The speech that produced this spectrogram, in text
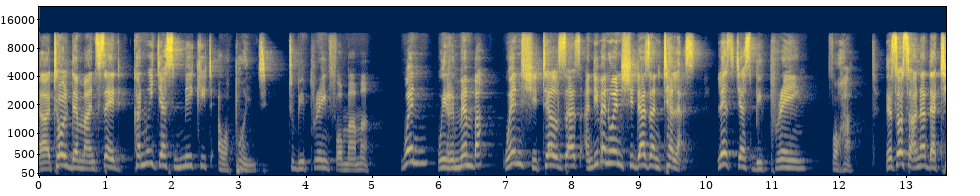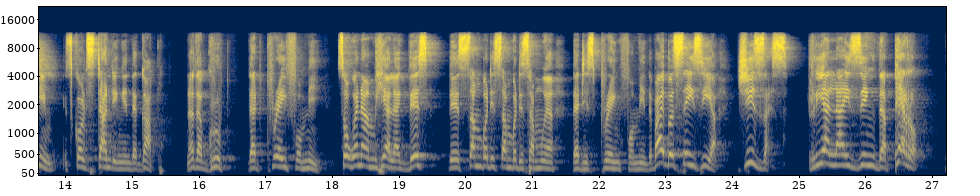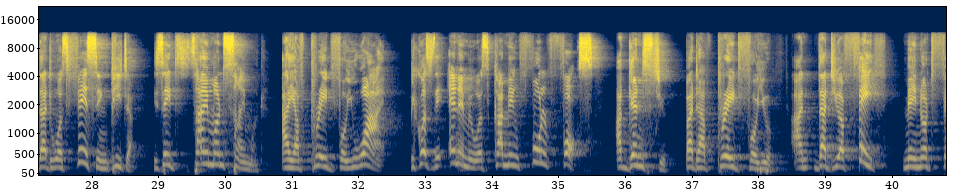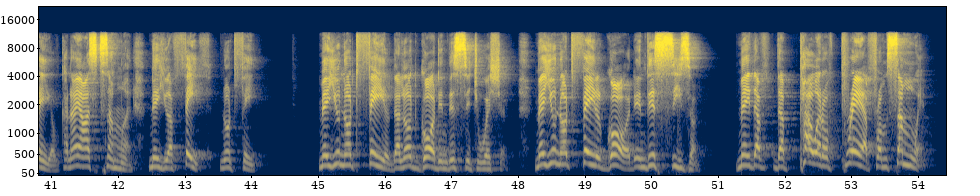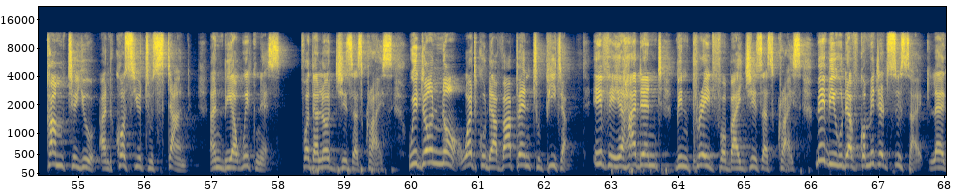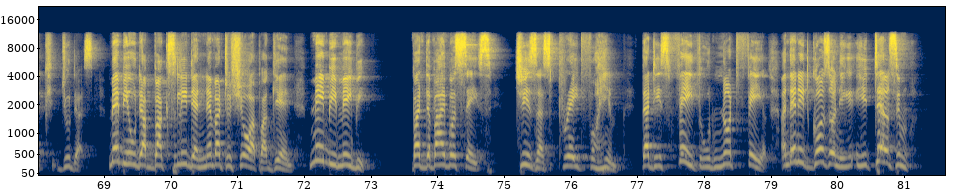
uh, told them and said, Can we just make it our point to be praying for Mama? When we remember, when she tells us, and even when she doesn't tell us, let's just be praying for her. There's also another team, it's called Standing in the Gap another group that pray for me. So when I'm here like this, there's somebody, somebody somewhere that is praying for me. The Bible says here, Jesus, realizing the peril that was facing Peter, he said, Simon, Simon, I have prayed for you. Why? Because the enemy was coming full force against you, but I've prayed for you. And that your faith may not fail. Can I ask someone, may your faith not fail? May you not fail the Lord God in this situation. May you not fail God in this season. May the, the power of prayer from somewhere come to you and cause you to stand and be a witness for the Lord Jesus Christ. We don't know what could have happened to Peter if he hadn't been prayed for by Jesus Christ. Maybe he would have committed suicide like Judas. Maybe he would have backslidden, never to show up again. Maybe, maybe. But the Bible says Jesus prayed for him that his faith would not fail. And then it goes on, he, he tells him,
